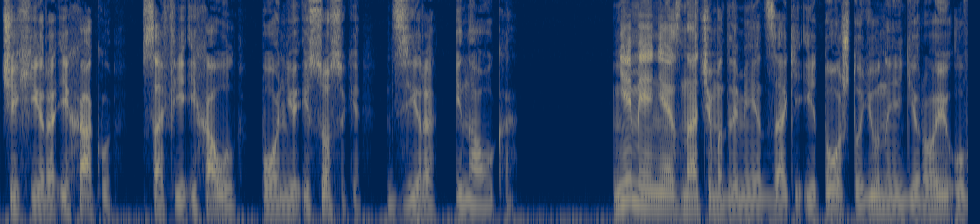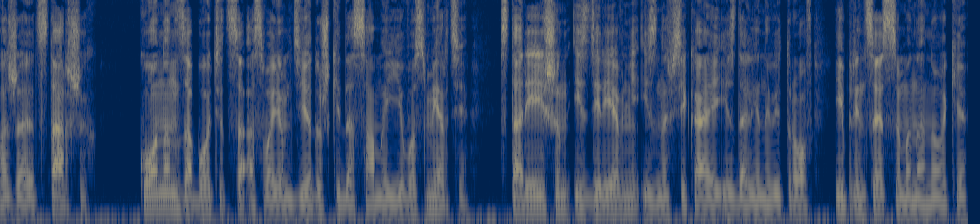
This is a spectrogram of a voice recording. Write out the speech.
Чихира и Хаку, Софи и Хаул, Поньо и Сосуки, Дзира и Наока. Не менее значимо для Миядзаки и то, что юные герои уважают старших. Конан заботится о своем дедушке до самой его смерти – Старейшин из деревни из Навсекая из Долины Ветров и принцессы Мононоке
